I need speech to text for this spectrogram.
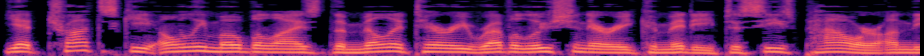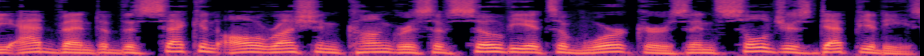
Yet Trotsky only mobilized the Military Revolutionary Committee to seize power on the advent of the Second All-Russian Congress of Soviets of Workers and Soldiers Deputies,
